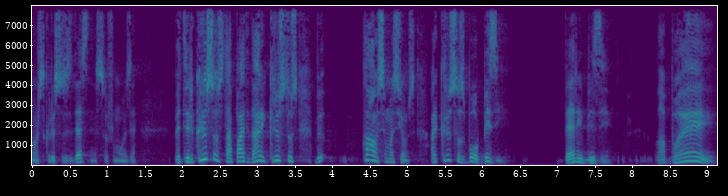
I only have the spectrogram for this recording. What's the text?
nors Kristus didesnis už mozę. Bet ir Kristus tą patį darė. Kristus, klausimas jums, ar Kristus buvo busy? Very busy. Labai,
